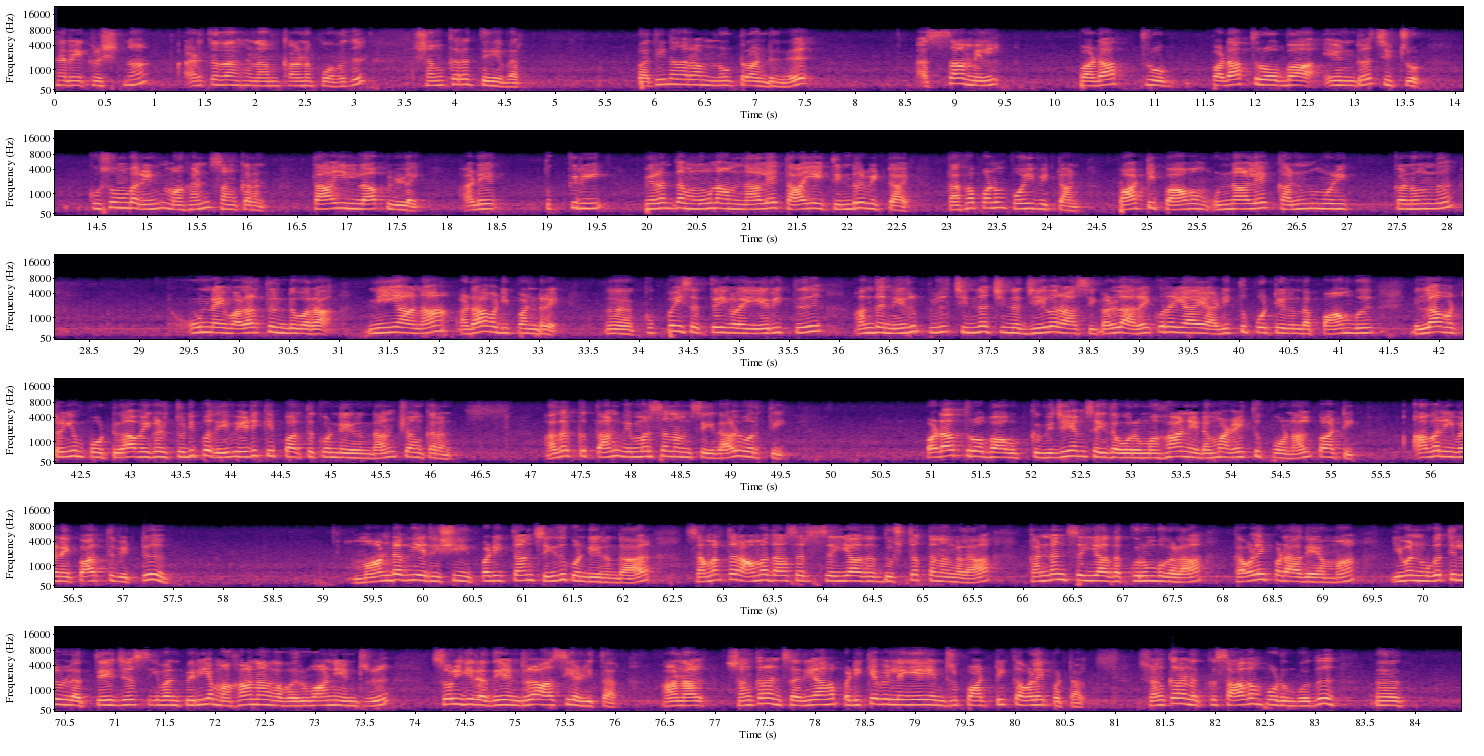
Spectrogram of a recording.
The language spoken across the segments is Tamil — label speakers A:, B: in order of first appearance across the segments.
A: ஹரே கிருஷ்ணா. அடுத்ததாக நாம் காணப்போவது சங்கரதேவர். பதினாறாம் நூற்றாண்டு அஸ்ஸாமில் படாத்ரோ படாத்ரோபா என்ற சிற்றூர். குசும்பரின் மகன் சங்கரன் தாயில்லா பிள்ளை. அடே துக்கிரி பிறந்த மூணாம் நாளே தாயை தின்றுவிட்டாய். தகப்பனும் போய்விட்டான். பாட்டி பாவம் உன்னாலே கண் முழிக்கணும்னு உன்னை வளர்த்துண்டு வரா நீயானா அடாவடி பண்ணுறே குப்பை செத்தைகளை எரித்து அந்த நெருப்பில் சின்ன சின்ன ஜீவராசிகள் அரைக்குறையாய் அடித்து போட்டிருந்த பாம்பு எல்லாவற்றையும் போட்டு அவைகள் துடிப்பதை வேடிக்கை பார்த்து கொண்டே இருந்தான் சங்கரன். அதற்குத்தான் விமர்சனம் செய்தால் ஒருத்தி. படாத்ரோபாவுக்கு விஜயம் செய்த ஒரு மகானிடம் அழைத்து போனாள் பாட்டி. அவர் இவனை பார்த்துவிட்டு மாண்டவிய ரிஷி இப்படித்தான் செய்து கொண்டிருந்தார். சமர்த்த ராமதாசர் செய்யாத துஷ்டத்தனங்களா? கண்ணன் செய்யாத குறும்புகளா? கவலைப்படாதே அம்மா. இவன் முகத்திலுள்ள தேஜஸ் இவன் பெரிய மகானாக வருவான் என்று சொல்கிறது என்று ஆசி அளித்தார். ஆனால் சங்கரன் சரியாக படிக்கவில்லையே என்று பாட்டி கவலைப்பட்டாள். சங்கரனுக்கு சாதம் போடும்போது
